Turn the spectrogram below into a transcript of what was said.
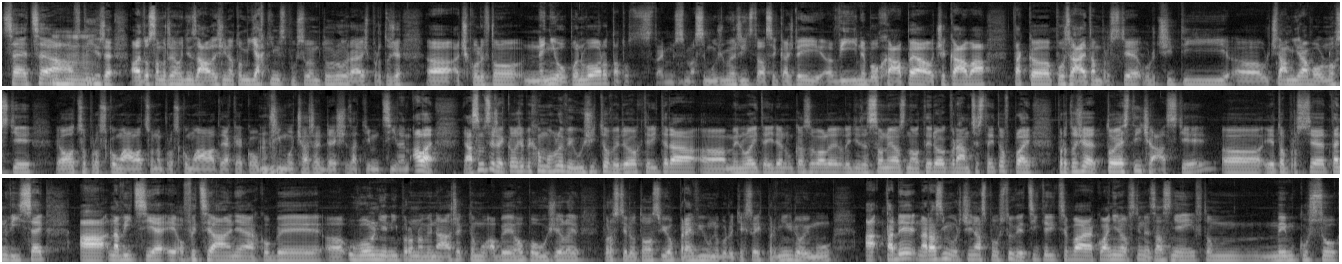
cca mm-hmm. v té mhm. hře, ale to samozřejmě hodně záleží na tom, jakým způsobem tu hru hraješ, protože uh, ačkoliv to není open world, a to tak myslím asi můžeme říct, to asi každý ví nebo chápe a očekává, tak uh, pořád je tam prostě určitý, uh, určitá míra volnosti, jo, co proskoumávat, co neproskoumávat, jak jako mm-hmm. přímo čaře jdeš za tím cílem. Ale já jsem si řekl, že bychom mohli využít to video, který teda uh, minulý týden ukazovali lidi ze Sony a z Naughty Dog v rámci State of Play, protože to je z té části, uh, je to prostě ten výsek a navíc je i oficiálně jakoby uh, uvolněný pro novináře k tomu, aby ho použili prostě do toho svého preview nebo do těch svých prvních dojmů. A tady narazím určitě na spoustu věcí, které třeba jako ani vlastně nezaznějí v tom mým kusu, uh,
